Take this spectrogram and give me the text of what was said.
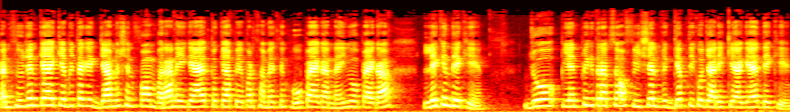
कंफ्यूजन क्या है कि अभी तक एग्जामिनेशन फॉर्म भरा नहीं गया है तो क्या पेपर समय से हो पाएगा, नहीं हो पाएगा? लेकिन देखिए, जो पीएनपी की तरफ़ से ऑफिशियल विज्ञप्ति को जारी किया गया है, देखिए,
